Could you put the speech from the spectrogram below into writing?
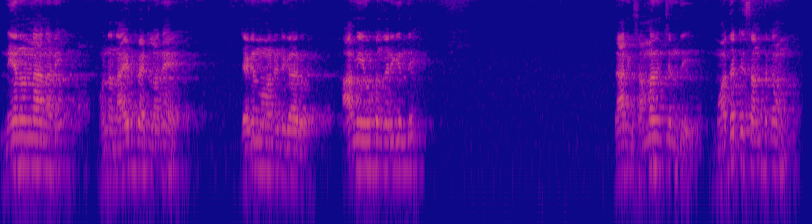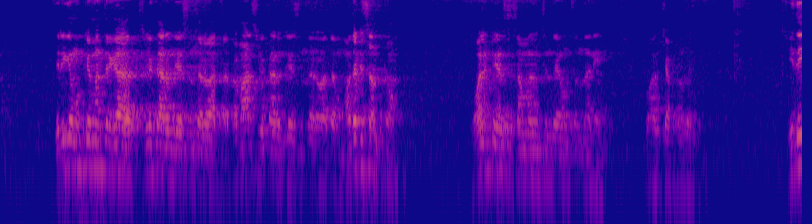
నేనున్నానని మొన్న నాయుడుపేటలోనే జగన్మోహన్ రెడ్డి గారు హామీ ఇవ్వటం జరిగింది. దానికి సంబంధించింది మొదటి సంతకం తిరిగి ముఖ్యమంత్రిగా స్వీకారం చేసిన తర్వాత ప్రమాణ స్వీకారం చేసిన తర్వాత మొదటి సంతకం వాలంటీర్స్కి సంబంధించిందే ఉంటుందని వారు చెప్పడం జరిగింది. ఇది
